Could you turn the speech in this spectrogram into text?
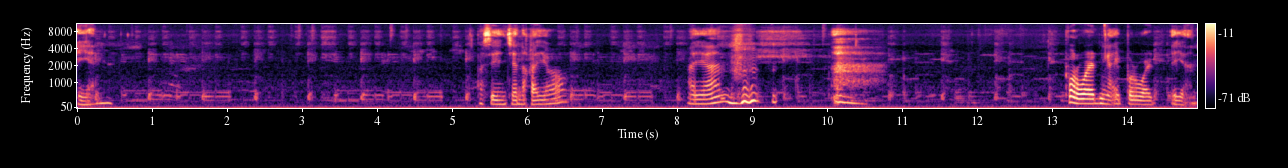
Ayan. Pasensya na kayo. Ayan. forward nga, i-forward. Ayan.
